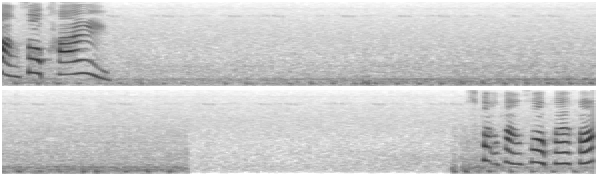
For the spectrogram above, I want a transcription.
ฝังศพใคร ฝังฝังศพใครคะ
